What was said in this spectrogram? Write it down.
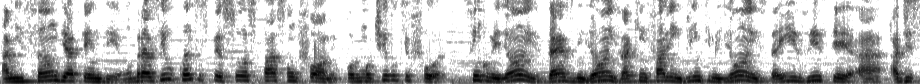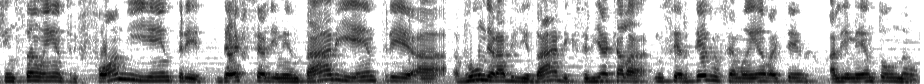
a missão de atender. No Brasil, quantas pessoas passam fome, por motivo que for? 5 milhões, 10 milhões, há quem fale em 20 milhões, daí existe a, a distinção entre fome e entre déficit alimentar e entre a vulnerabilidade, que seria aquela incerteza se amanhã vai ter alimento ou não.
